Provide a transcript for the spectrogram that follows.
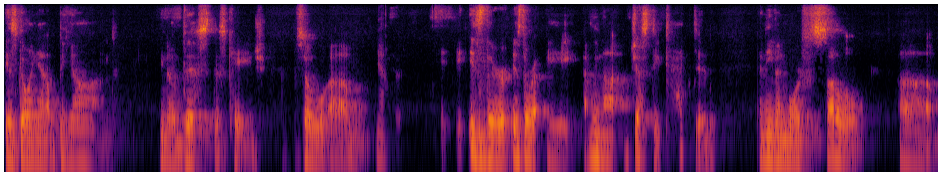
is going out beyond you know, this this cage. So um, yeah, is there is there a have we not just detected an even more subtle uh,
